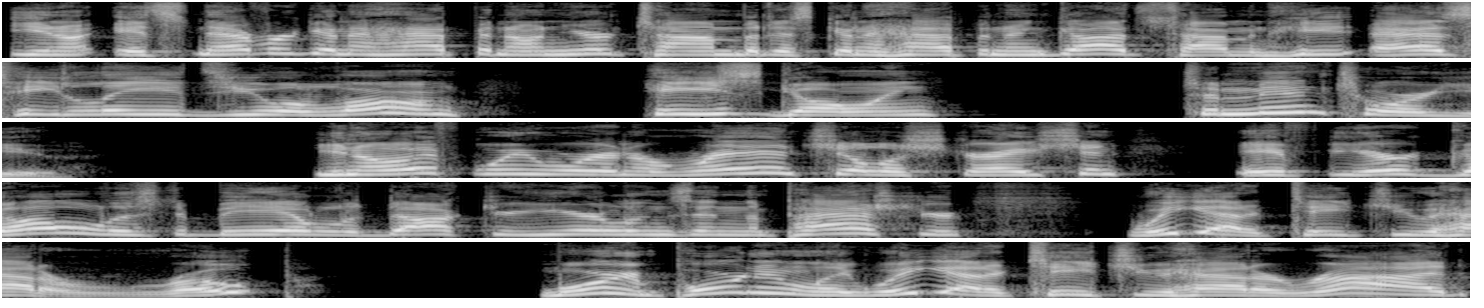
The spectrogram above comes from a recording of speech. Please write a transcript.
you know, it's never going to happen on your time, but it's going to happen in God's time. And he, as he leads you along, he's going to mentor you. You know, if we were in a ranch illustration, if your goal is to be able to doctor yearlings in the pasture, we got to teach you how to rope. More importantly, we got to teach you how to ride,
